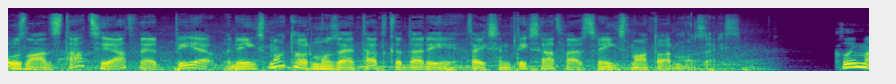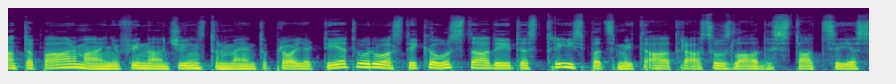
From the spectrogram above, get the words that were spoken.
uzlādes stāciju atvērt pie Rīgas motoru muzeja, tad, kad arī teiksim, tiks atvērts Rīgas motoru muzejs. Klimata pārmaiņu finanšu instrumenta projekta ietvaros tika uzstādītas 13 ātrās uzlādes stacijas.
